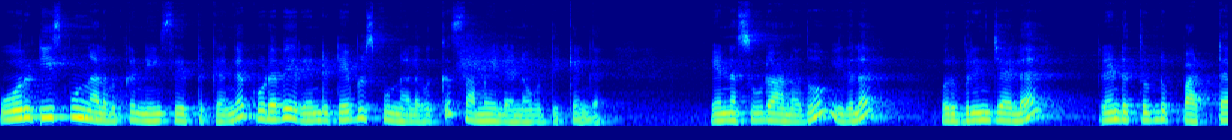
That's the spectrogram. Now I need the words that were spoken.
ஒரு டீஸ்பூன் அளவுக்கு நெய் சேர்த்துக்கங்க. கூடவே ரெண்டு டேபிள் ஸ்பூன் அளவுக்கு சமையல் எண்ணெய் ஊற்றிக்கங்க எண்ணெய் சூடானதும் இதில் ஒரு பிரிஞ்சலை ரெண்டு துண்டு பட்டை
